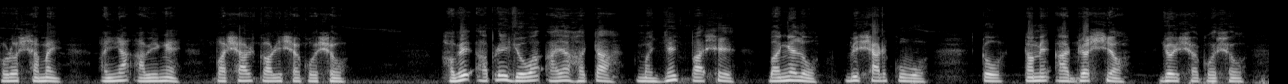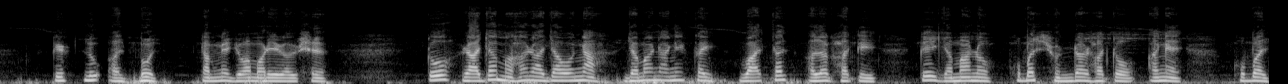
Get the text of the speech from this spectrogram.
થોડો સમય અહીંયા આવીને પસાર કરી શકો છો. હવે આપણે જોવા આવ્યા હતા મસ્જિદ પાસે બનેલો વિશાળ કૂવો. તો તમે આ દ્રશ્ય જોઈ શકો છો. કેટલું અદ્ભુત તમને જોવા મળી રહ્યું છે. તો રાજા મહારાજાઓના જમાનાની કંઈ વાત જ અલગ હતી. તે જમાનો ખૂબ જ સુંદર હતો અને ખૂબ જ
